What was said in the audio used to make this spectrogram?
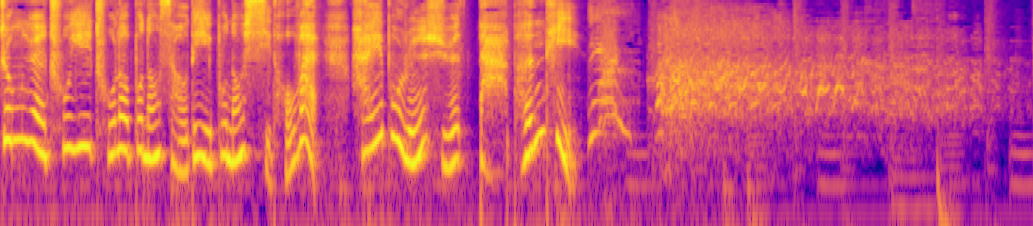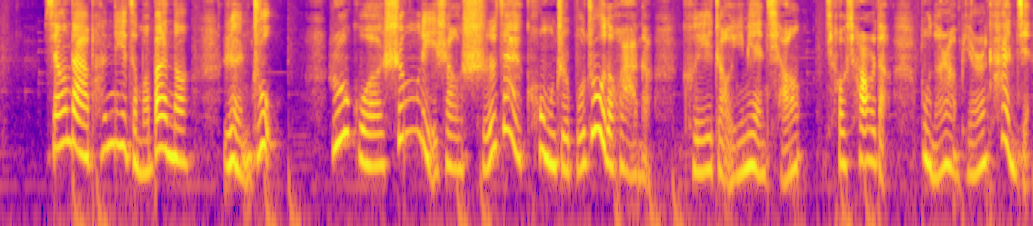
正月初一除了不能扫地、不能洗头外，还不允许打喷嚏。想打喷嚏怎么办呢？忍住。如果生理上实在控制不住的话呢，可以找一面墙，悄悄的，不能让别人看见。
